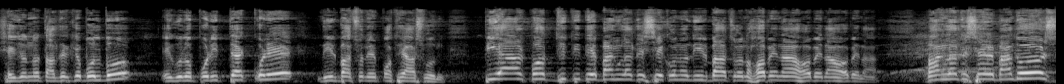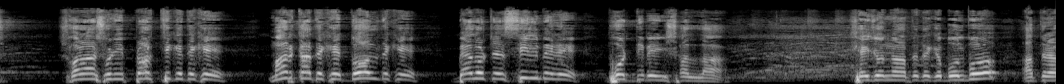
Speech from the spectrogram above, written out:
সেই জন্য তাদেরকে বলব এগুলো পরিত্যাগ করে নির্বাচনের পথে আসুন। পিয়ার পদ্ধতিতে বাংলাদেশে কোনো নির্বাচন হবে না হবে না হবে না। বাংলাদেশের মানুষ সরাসরি প্রার্থীকে দেখে, মার্কা দেখে, দল দেখে ব্যালটে সিল মেরে ভোট দিবে ইনশাল্লাহ। সেই জন্য আপনাদেরকে বলব, আপনারা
